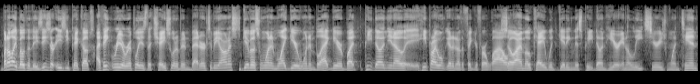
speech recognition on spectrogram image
But I like both of these. These are easy pickups. I think Rhea Ripley as the chase would have been better, to be honest. Give us one in white gear, one in black gear. But Pete Dunne, you know, he probably won't get another figure for a while. So I'm okay with getting this Pete Dunne here in Elite Series 110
